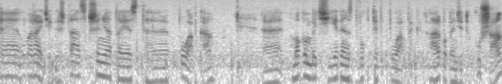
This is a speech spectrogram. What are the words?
e, uważajcie, gdyż ta skrzynia to jest e, pułapka. E, mogą być jeden z dwóch typów pułapek. Albo będzie to kusza,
